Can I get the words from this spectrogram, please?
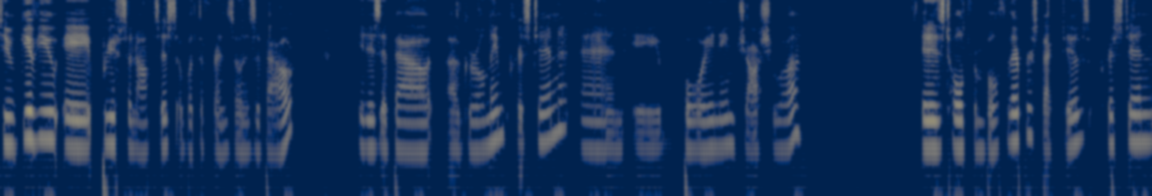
To give you a brief synopsis of what the Friend Zone is about, it is about a girl named Kristen and a boy named Joshua. It is told from both of their perspectives. Kristen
